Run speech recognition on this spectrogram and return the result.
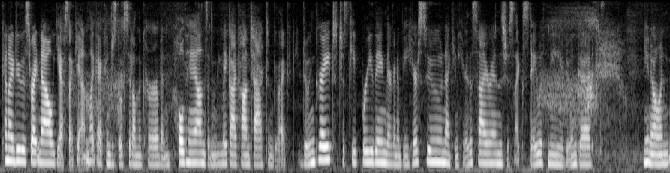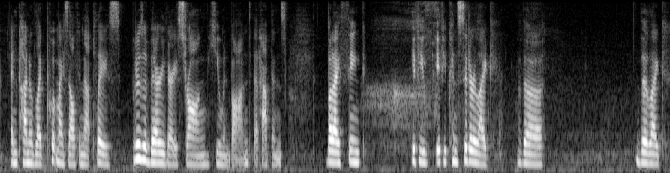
can I do this right now? Yes, I can. Like, I can just go sit on the curb and hold hands and make eye contact and be like, you're doing great. Just keep breathing. They're going to be here soon. I can hear the sirens. Just like stay with me. You're doing good. You know, and, and kind of like put myself in that place. But it was a very, very strong human bond that happens. But I think if you if you consider like the the like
